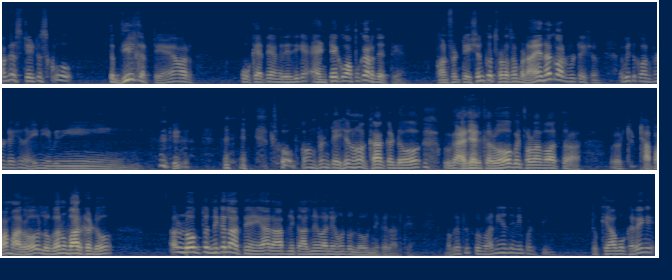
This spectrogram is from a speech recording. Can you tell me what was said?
अगर स्टेटस को तब्दील करते हैं और वो कहते हैं अंग्रेज़ी के एंटे को अप कर देते हैं कॉन्फ्रेंटेशन को थोड़ा सा बढ़ाए ना कॉन्फ्रेंटेशन अभी तो कॉन्फ्रेंटेशन है ही नहीं, अभी नहीं। ठीक है? तो कॉन्फ्रेंटेशन हो अखा कोई गाजत करो, कोई थोड़ा बहुत ठापा मारो, लोगों बाहर कढो। और लोग तो निकल आते हैं, यार आप निकालने वाले हों तो लोग निकल आते हैं। मगर फिर कुर्बानियाँ देनी पड़ती हैं। तो क्या वो करेंगे?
